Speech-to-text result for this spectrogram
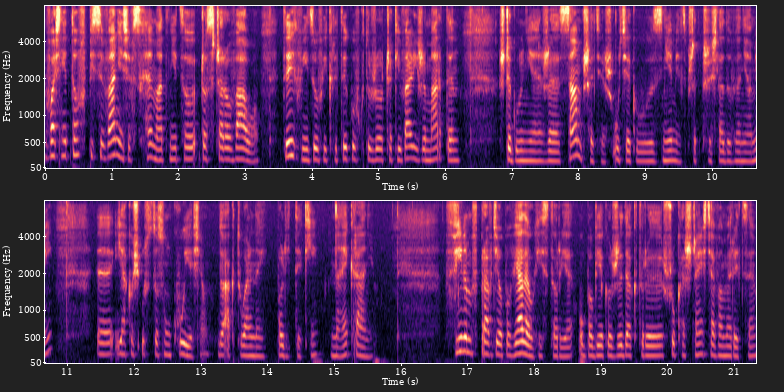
właśnie to wpisywanie się w schemat nieco rozczarowało tych widzów i krytyków, którzy oczekiwali, że Marten, szczególnie, że sam przecież uciekł z Niemiec przed prześladowaniami, y, jakoś ustosunkuje się do aktualnej polityki na ekranie. Film wprawdzie opowiadał historię ubogiego Żyda, który szuka szczęścia w Ameryce.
